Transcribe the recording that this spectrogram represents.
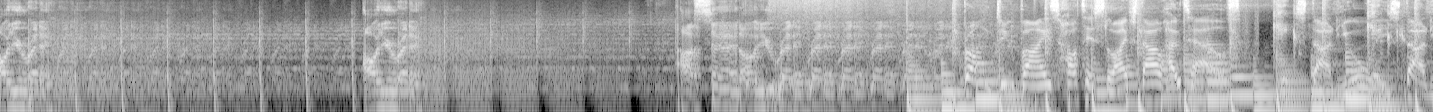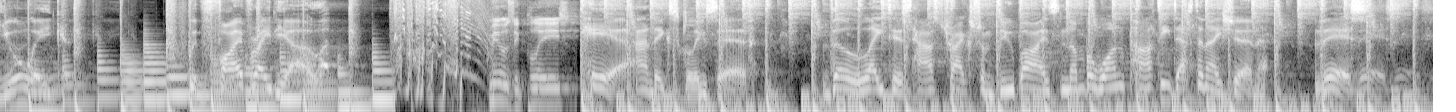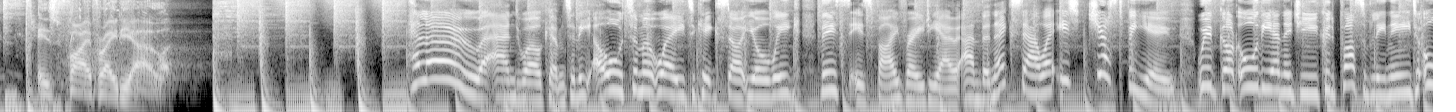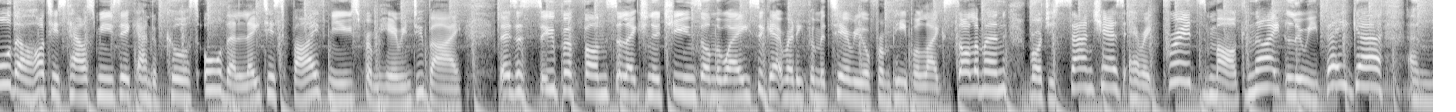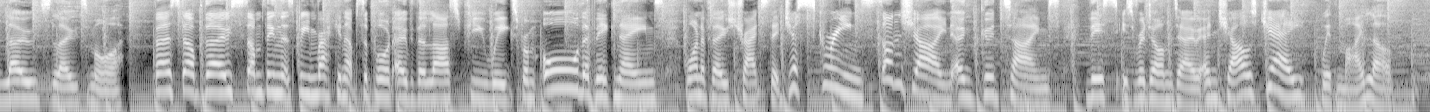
Are you ready? Are you ready? I said, are you ready, ready, ready, ready, ready? From Dubai's hottest lifestyle hotels, kickstart your week. Kickstart your week with Five Radio. Music, please. Here and exclusive. The latest house tracks from Dubai's number one party destination. This is Five Radio. Hello, and welcome to the ultimate way to kickstart your week. This is 5 Radio, and the next hour is just for you. We've got all the energy you could possibly need, all the hottest house music, and of course, all the latest 5 news from here in Dubai. There's a super fun selection of tunes on the way, so get ready for material from people like Solomun, Roger Sanchez, Eric Prydz, Mark Knight, Louis Vega, and loads, loads more. First up, though, something that's been racking up support over the last few weeks from all the big names. One of those tracks that just screams sunshine and good times. This is Redondo and Charles J with My Love.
